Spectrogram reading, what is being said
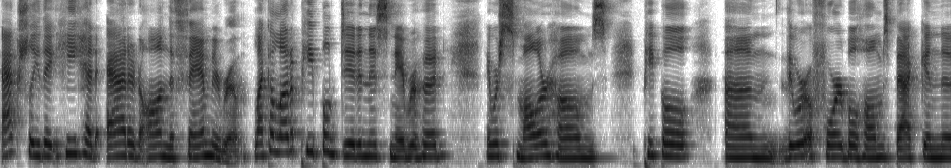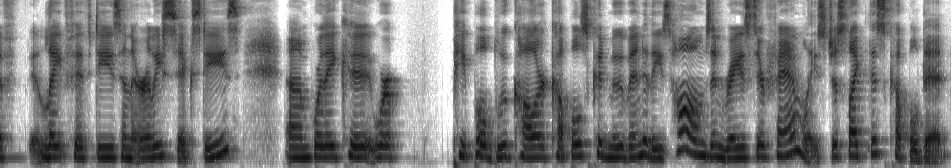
Actually, they, he had added on the family room, like a lot of people did in this neighborhood. They were smaller homes. People, um, they were affordable homes back in the late fifties and the early sixties, um, where they could where people, blue collar couples could move into these homes and raise their families, just like this couple did.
